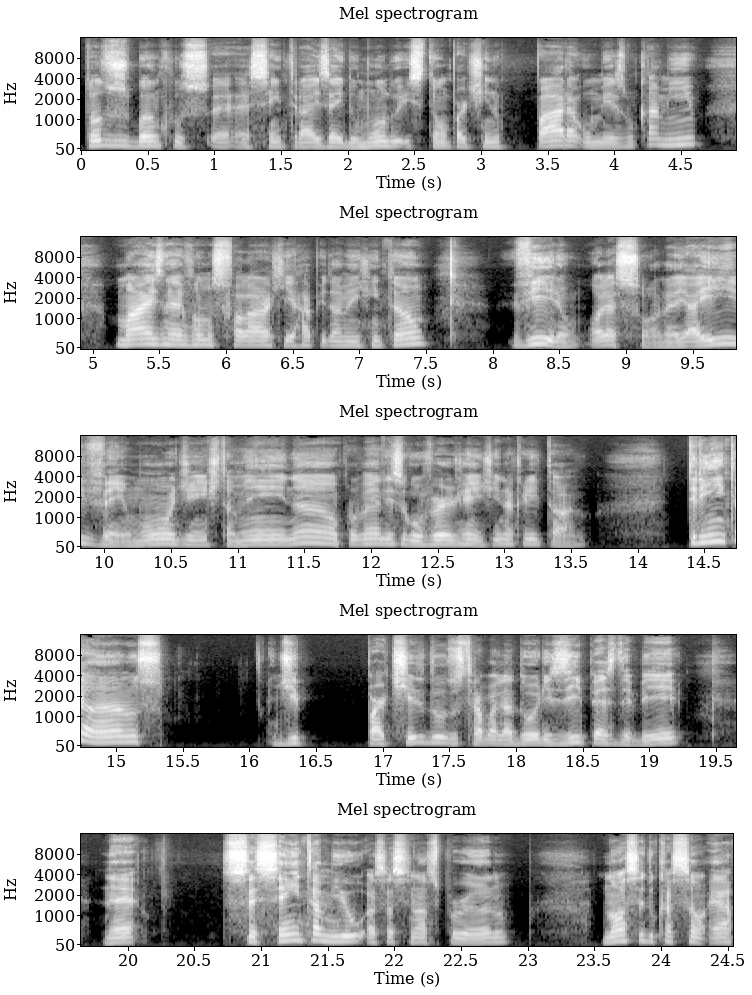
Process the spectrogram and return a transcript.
Todos os bancos é, centrais aí do mundo estão partindo para o mesmo caminho, Mas, né, vamos falar aqui rapidamente então. Viram, olha só, né? E aí vem um monte de gente também. Não, o problema é desse governo, gente, inacreditável. 30 anos de Partido dos Trabalhadores e PSDB, né? 60 mil assassinatos por ano. Nossa educação é a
